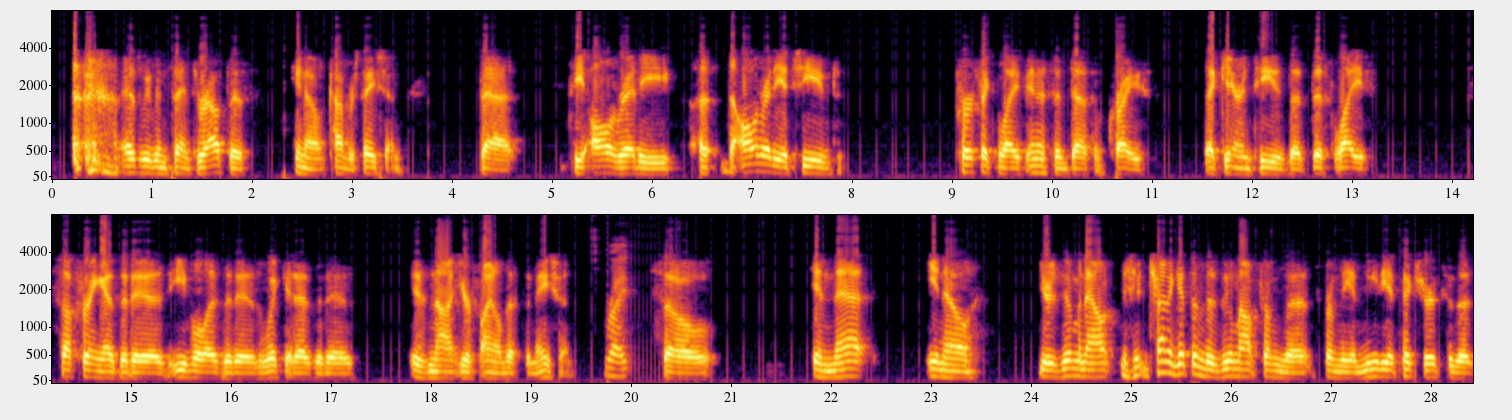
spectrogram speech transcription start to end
As we've been saying throughout this, you know, conversation, that the already uh, the already achieved perfect life, innocent death of Christ that guarantees that this life, suffering as it is, evil as it is, wicked as it is, is not your final destination. Right. So, in that, you know, you're zooming out, trying to get them to zoom out from the from the immediate picture to the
